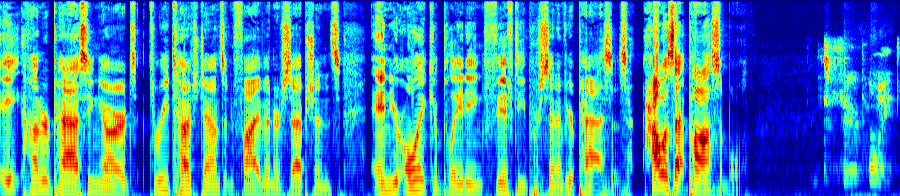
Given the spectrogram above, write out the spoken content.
800 passing yards, three touchdowns, and five interceptions, and you're only completing 50% of your passes. How is that possible? It's a fair point.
